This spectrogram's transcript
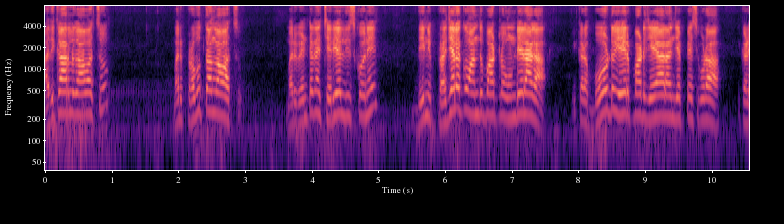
అధికారులు కావచ్చు మరి ప్రభుత్వం కావచ్చు మరి వెంటనే చర్యలు తీసుకొని దీన్ని ప్రజలకు అందుబాటులో ఉండేలాగా ఇక్కడ బోర్డు ఏర్పాటు చేయాలని చెప్పేసి కూడా ఇక్కడ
